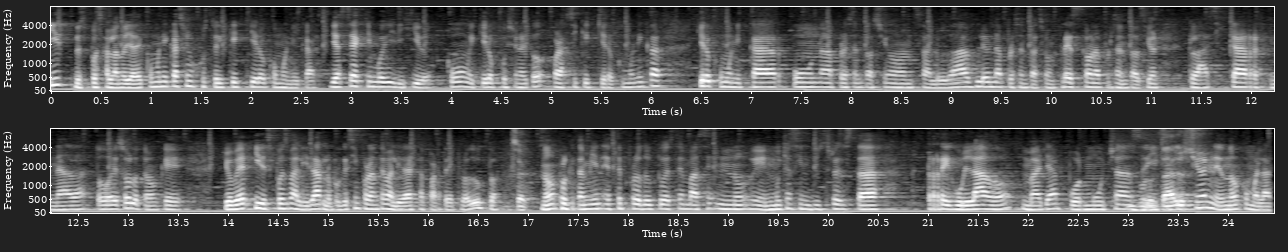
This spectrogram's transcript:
Y después hablando ya de comunicación, justo el qué quiero comunicar, ya sea a quién voy dirigido, cómo me quiero posicionar todo, ahora sí que quiero comunicar. Quiero comunicar una presentación saludable, una presentación fresca, una presentación clásica, refinada, todo eso lo tengo que yo ver y después validarlo, porque es importante validar esta parte del producto, ¿no? Porque también este producto, este envase, no, en muchas industrias está regulado, vaya, por muchas instituciones, ¿no? Como la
